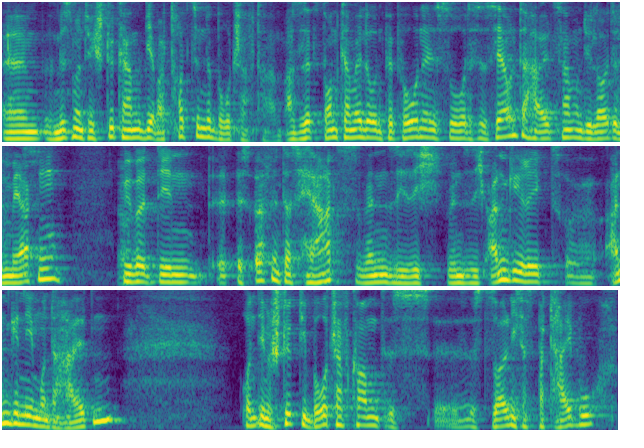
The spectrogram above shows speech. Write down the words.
Ähm, wir müssen natürlich Stücke haben, die aber trotzdem eine Botschaft haben. Also selbst Don Camillo und Pepone ist so, das ist sehr unterhaltsam und die Leute merken, über den, äh, es öffnet das Herz, wenn sie sich, wenn sie sich angeregt, äh, angenehm unterhalten. Und im Stück die Botschaft kommt, es, äh, es soll nicht das Parteibuch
